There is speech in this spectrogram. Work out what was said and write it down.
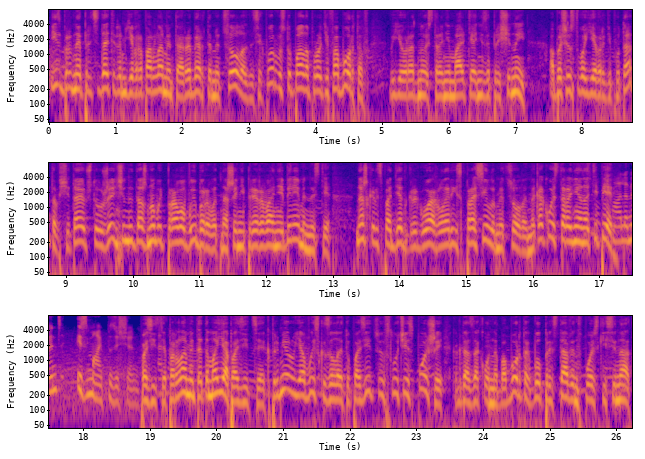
Избранная председателем Европарламента Роберта Мецола до сих пор выступала против абортов. В ее родной стране Мальте они запрещены. А большинство евродепутатов считают, что у женщины должно быть право выбора в отношении прерывания беременности. Наш корреспондент Грегуар Лари спросил у Мецолы, на какой стороне она теперь? Позиция парламента – это моя позиция. К примеру, я высказала эту позицию в случае с Польшей, когда закон об абортах был представлен в польский сенат.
